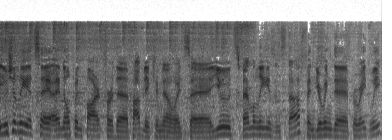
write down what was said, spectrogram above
Usually it's a, an open park for the public, you know. It's uh, youths, families and stuff. And during the parade week,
